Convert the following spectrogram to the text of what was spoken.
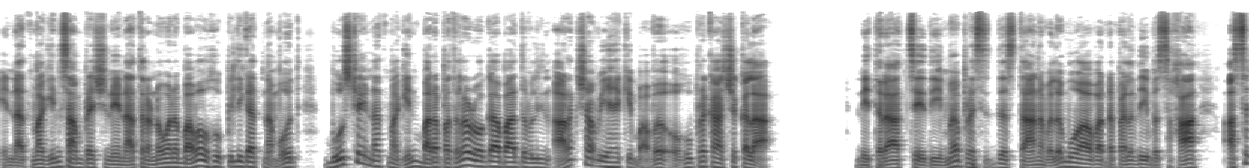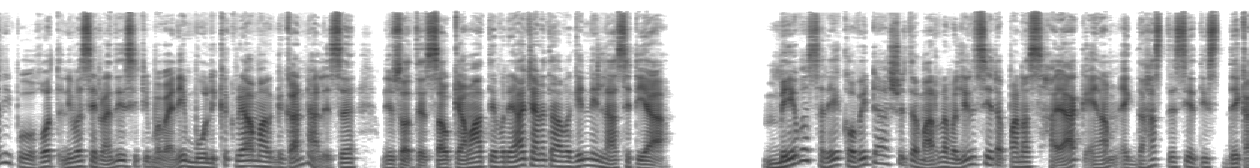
එන්නත් මගින් සම්ප්‍රේෂණය අතර නොවන බව ඔහු පිළිගත් නමුත් බූස්ටේනත් මගින් බරපතල රෝගාබාධවලින් ආරක්ෂාවිය හැකි බව ඔහු ප්‍රකාශ කලා. නිතරාත්සේදීම ප්‍රසිද්ධ ස්ථානවල මුවාවරණ පැළදීම සහ අසනිපූ හොත් නිවසේ රැඳී සිටිම වැනි මූලික ක්‍රියාමාර්ග ගන්නා ලෙස නිවසොත් සෞඛ්‍ය අමාත්‍යවරයා ජනතාවගෙන් ඉල්ලා සිටියා. මේවසරේ කොවිඩ් ආශ්‍රිත මරණවලින් සියට පනස් හයක් එනම් එක්දහස් දෙසිය තිස් දෙකක්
